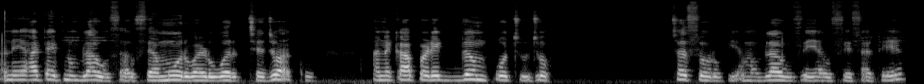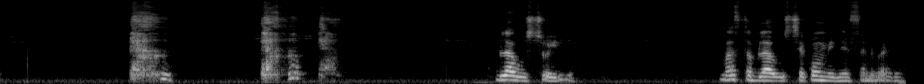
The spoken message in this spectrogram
અને આ ટાઈપનું બ્લાઉઝ આવશે. આ મોરવાળું વર્ક છે જો આખું. અને કાપડ એકદમ પોચું, જો. છસો રૂપિયામાં બ્લાઉઝ એ આવશે સાથે. બ્લાઉઝ જોઈ લો મસ્ત બ્લાઉઝ છે કોમ્બિનેશન વાળું.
